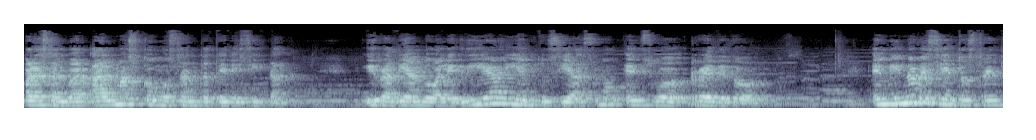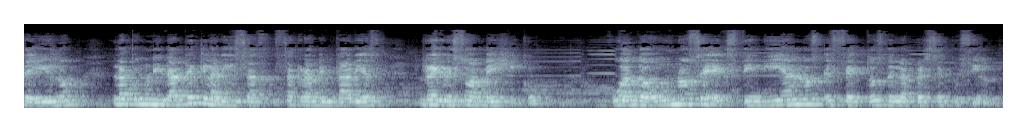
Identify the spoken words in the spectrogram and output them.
para salvar almas como Santa Teresita, irradiando alegría y entusiasmo en su alrededor. En 1931, la comunidad de clarisas sacramentarias regresó a México, cuando aún no se extinguían los efectos de la persecución.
